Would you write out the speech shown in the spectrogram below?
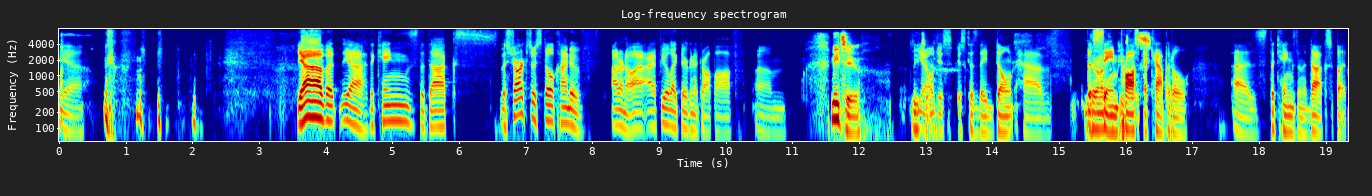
yeah, yeah. But yeah, the Kings, the Ducks, the Sharks are still kind of. I don't know. I, I feel like they're going to drop off. Um, Me too. Me you know, too. just just because they don't have the don't have same pieces. prospect capital as the Kings and the Ducks. But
